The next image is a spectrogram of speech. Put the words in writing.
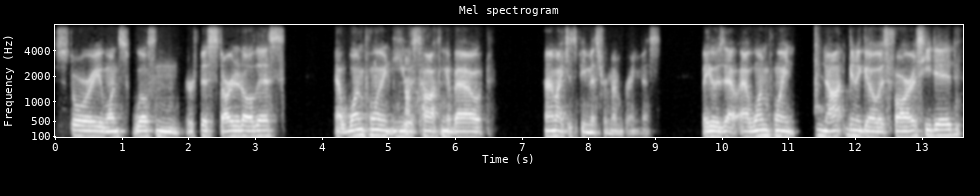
story once Wilson or Fisk started all this? At one point, he was talking about. I might just be misremembering this, but he was at, at one point not going to go as far as he did.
